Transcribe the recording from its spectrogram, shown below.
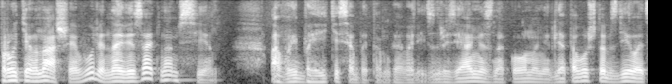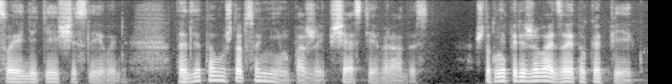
против нашей воли навязать нам всем. А вы боитесь об этом говорить с друзьями, знакомыми, для того, чтобы сделать своих детей счастливыми, да для того, чтобы самим пожить в счастье и в радость, чтобы не переживать за эту копейку.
